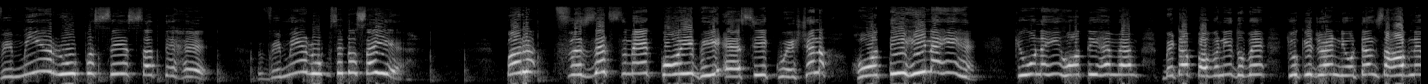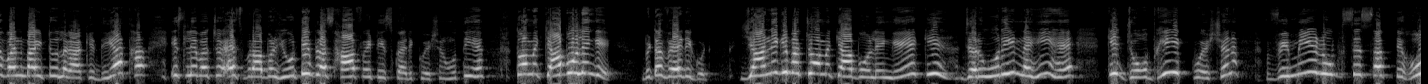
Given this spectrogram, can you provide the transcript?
विमीय रूप से सत्य है। विमीय रूप से तो सही है, पर फिजिक्स में कोई भी ऐसी इक्वेशन होती ही नहीं है। क्यों नहीं होती है, मैम? बेटा पवनी दुबे, क्योंकि जो है न्यूटन साहब ने वन बाई टू लगा के दिया था, इसलिए बच्चों एस बराबर U T plus half A T square equation होती है। तो हमें क्या बोलेंगे? बेटा वेरी गुड यानी कि बच्चों हमें क्या बोलेंगे कि ज़रूरी नहीं है कि जो भी इक्वेशन विमीय रूप से सत्य हो,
